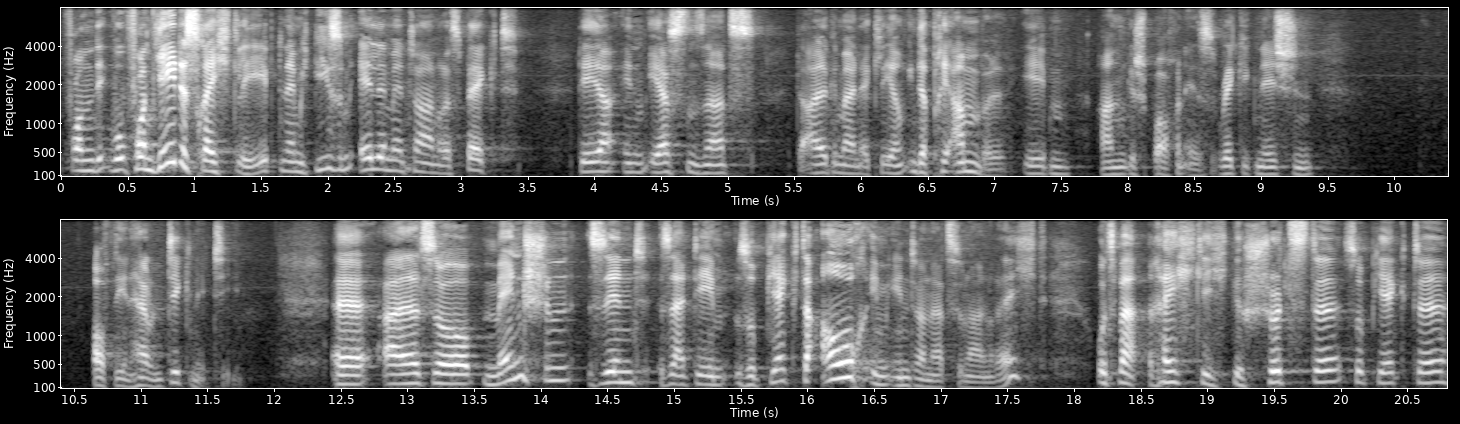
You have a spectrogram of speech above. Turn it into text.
von de, wovon jedes Recht lebt, nämlich diesem elementaren Respekt, der im ersten Satz der allgemeinen Erklärung in der Präambel eben angesprochen ist. Recognition of the inherent dignity. Äh, also Menschen sind seitdem Subjekte auch im internationalen Recht, und zwar rechtlich geschützte Subjekte.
